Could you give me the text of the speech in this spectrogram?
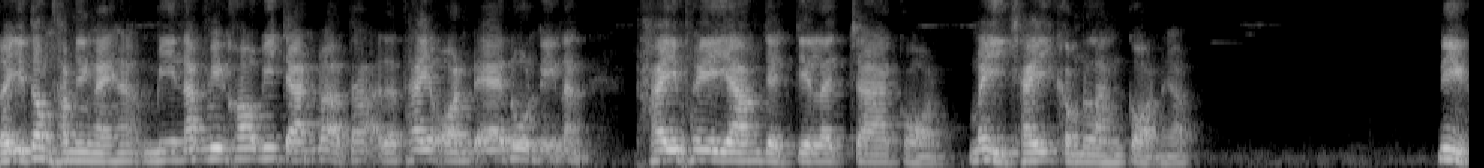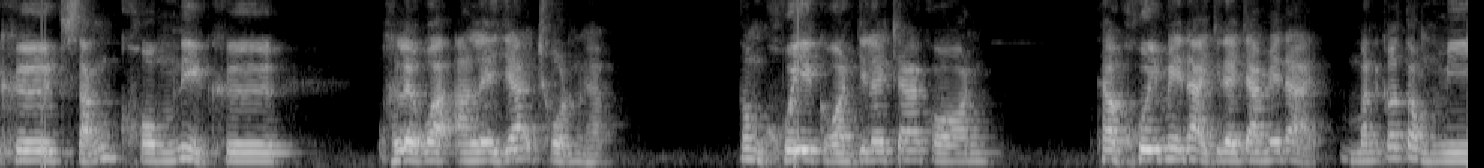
เราจะต้องทำยังไงฮะ มีนักวิเคราะห์วิจารณ์ว่าถ้าไทยอ่อนแอโน่นนี่นั่น ไทยพยายามจะเจรจาก่อน ไม่ใช้กำลังก่อนครับ นี่คือสังคมนี่คือเขาเรียกว่าอารยชนครับ ต้องคุยก่อนเจรจาก่อน ถ้าคุยไม่ได้เจรจาไม่ได้ มันก็ต้องมี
